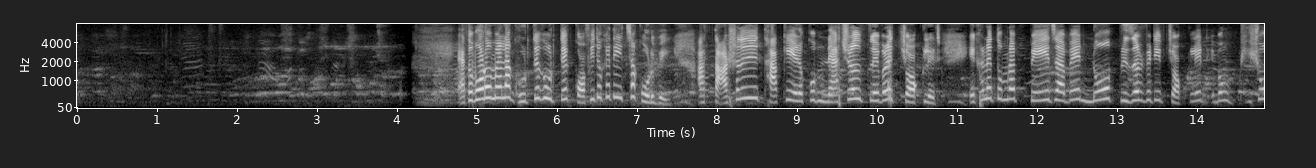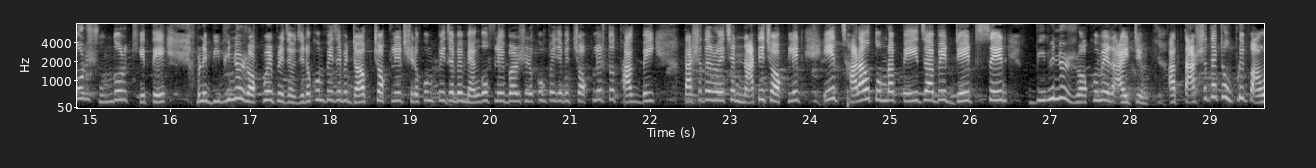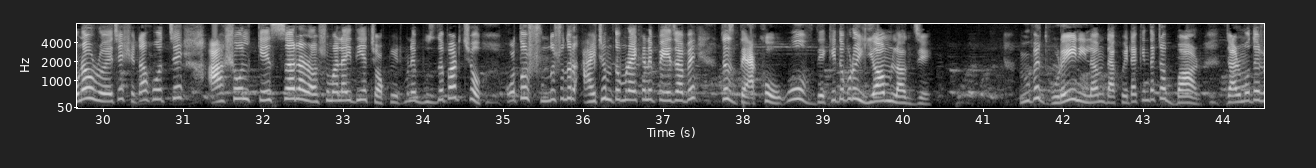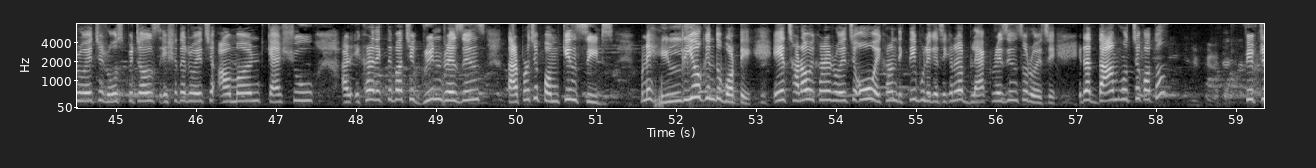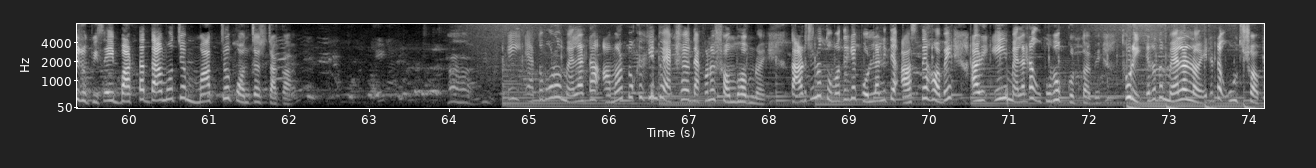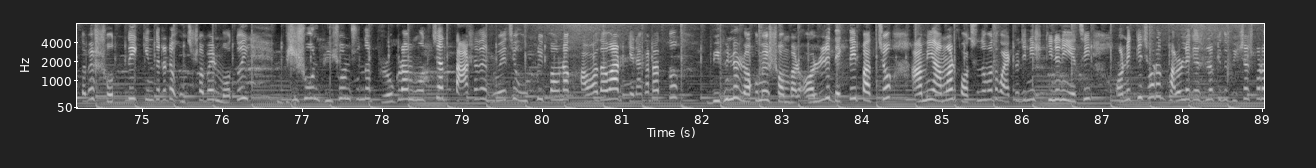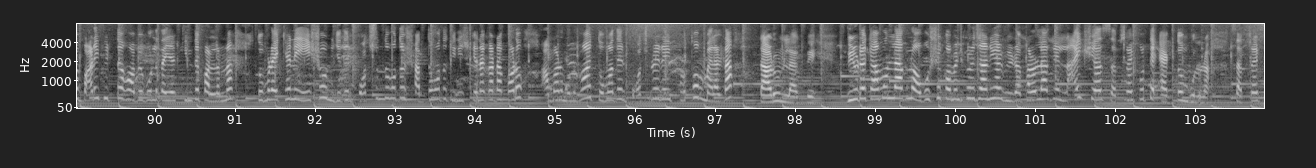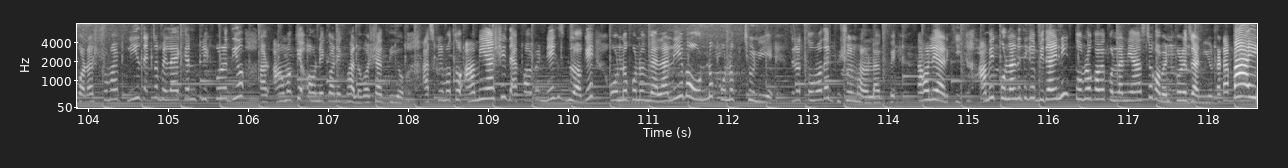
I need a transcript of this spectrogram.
এত বড় মেলা ঘুরতে ঘুরতে কফি তো খেতে ইচ্ছা করবেই। আর তার সাথে যদি থাকে এরকম ন্যাচারাল ফ্লেভারের চকলেট এখানে তোমরা পেয়ে যাবে নো প্রিজারভেটিভ চকলেট এবং ভীষণ সুন্দর খেতে মানে বিভিন্ন রকমের পেয়ে যাবে। যেরকম পেয়ে যাবে ডার্ক চকলেট সেরকম পেয়ে যাবে ম্যাঙ্গো ফ্লেভার সেরকম পেয়ে যাবে চকলেট তো থাকবেই। তার সাথে রয়েছে নাটি চকলেট এছাড়াও তোমরা পেয়ে যাবে ডেটসের বিভিন্ন রকমের আইটেম আর তার সাথে একটা উপরি পাওনাও রয়েছে, সেটা হচ্ছে আসল কেসার আর রসমালাই দিয়ে চকলেট মানে বুঝতে পারছ? কত সুন্দর সুন্দর আইটেম তোমরা এখানে পেয়ে যাবে। জাস্ট দেখো ও দেখে তো পুরো ইয়াম লাগছে। আমি ধরেই নিলাম, দেখো, এটা কিন্তু একটা বার যার মধ্যে রয়েছে রোজ পেটালস এর সাথে রয়েছে আমন্ড ক্যাশু আর এখানে দেখতে পাচ্ছি গ্রিন রেজিনস তারপর হচ্ছে পমকিন সিডস মানে হেলদিও কিন্তু বটে। এছাড়াও এখানে রয়েছে, ও, এখানে দেখতেই ভুলে গেছি, এখানে ব্ল্যাক রেজিনসও রয়েছে। এটার দাম হচ্ছে কত? ফিফটি রুপিস এই বারটার দাম হচ্ছে মাত্র পঞ্চাশ টাকা। এই এত বড় মেলাটা আমার পক্ষে কিন্তু একসাথে দেখানো সম্ভব নয়। তার জন্য তোমাদেরকে কল্যাণীতে আসতে হবে আর এই মেলাটা উপভোগ করতে হবে। থরি, এটা তো মেলা নয়, এটা একটা উৎসব। তবে সত্যি কিন্তু এটা একটা উৎসবের মতোই ভীষণ ভীষণ সুন্দর প্রোগ্রাম হচ্ছে আর তার সাথে রয়েছে উপরি পাওনা খাওয়া দাওয়া আর কেনাকাটার তো বিভিন্ন রকমের সম্ভার। অলরেডি দেখতেই পাচ্ছ, আমি আমার পছন্দ মতো কয়েকটা জিনিস কিনে নিয়েছি। অনেক কিছু আরও ভালো লেগেছিল, কিন্তু বিশ্বাস করো বাড়ি ফিরতে হবে বলে তাই আর কিনতে পারলাম না। তোমরা এখানে এসো, নিজেদের পছন্দ মতো, সাধ্য মতো জিনিস কেনাকাটা করো। আমার মনে হয় তোমাদের বছরের এই প্রথম মেলাটা দারুণ লাগবে। ভিডিওটা কেমন লাগল অবশ্যই কমেন্ট করে জানিও, আর ভিডিওটা ভালো লাগলে লাইক শেয়ার সাবস্ক্রাইব করতে একদম ভুলো না। সাবস্ক্রাইব করার সময় প্লিজ একটা বেল আইকন ক্লিক করে দিও, আর আমাকে অনেক অনেক ভালোবাসা দিও। আজকের মতো আমি আসি, দেখা হবে নেক্সট ব্লগে অন্য কোনো মেলা নিয়ে বা অন্য কোনো কিছু নিয়ে, যেটা তোমাদের ভীষণ ভালো লাগবে। তাহলে আর কি, আমি কল্যাণী থেকে বিদায় নিই, তোমরা কবে কল্যাণী আসছো কমেন্ট করে জানিও। Tata bye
